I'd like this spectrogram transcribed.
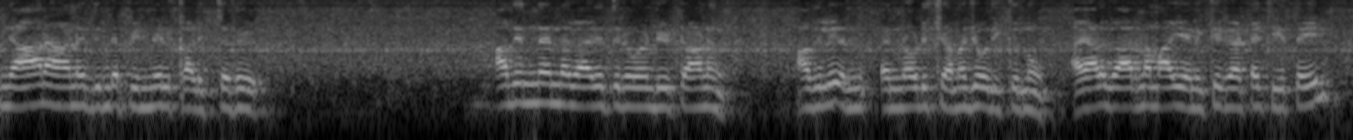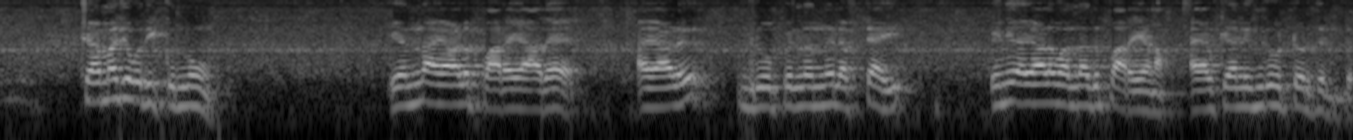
ഞാനാണ് ഇതിന്റെ പിന്നിൽ കളിച്ചത്. അതിന്ന് എന്ന കാര്യത്തിന് വേണ്ടിയിട്ടാണ് അതിൽ എന്നോട് ക്ഷമ ചോദിക്കുന്നു. അയാൾ കാരണമായി എനിക്ക് കേട്ട ചീത്തയിൽ ക്ഷമ ചോദിക്കുന്നു എന്ന് അയാൾ പറയാതെ അയാൾ ഗ്രൂപ്പിൽ നിന്ന് ലെഫ്റ്റായി ഇനി അയാൾ വന്നത് പറയണം. അയാൾക്ക് ഞാൻ ലിങ്ക് വിട്ടു കൊടുത്തിട്ടുണ്ട്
